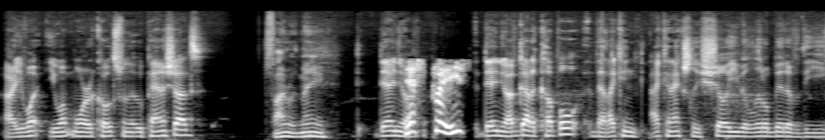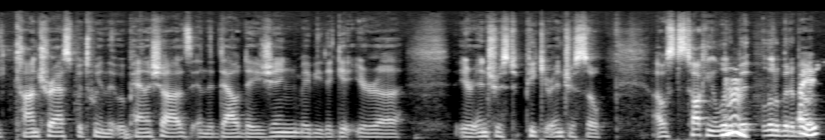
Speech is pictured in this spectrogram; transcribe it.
Are you want you want more quotes from the Upanishads? it's fine with me D- Daniel. Yes, please. Daniel, I've got a couple that I can I can actually show you a little bit of the contrast between the Upanishads and the Tao Te Ching, maybe to get your uh, your interest, to pique your interest. So, I was talking a little bit a little bit about Please.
